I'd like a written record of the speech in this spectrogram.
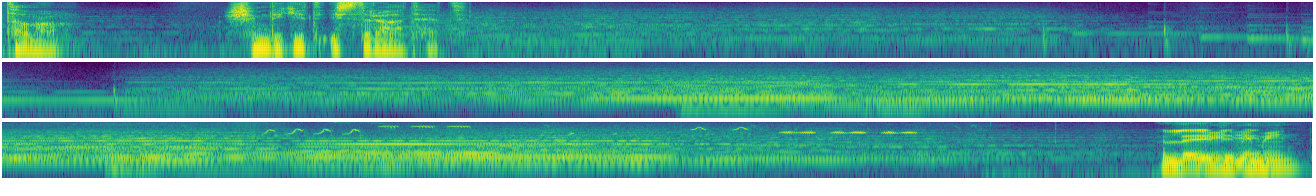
Tamam. Şimdi git istirahat et. Lady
